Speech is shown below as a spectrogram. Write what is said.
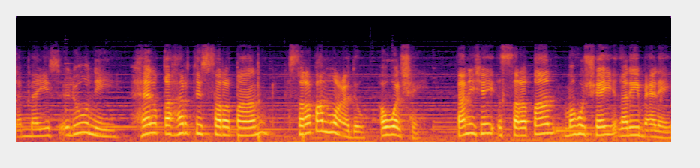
لما يسألوني هل قهرتي السرطان السرطان مو عدو أول شيء. ثاني شيء السرطان ما هو شيء غريب عليه.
